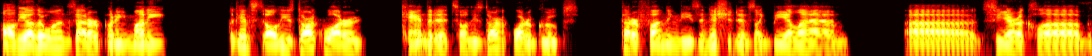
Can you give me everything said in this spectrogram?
all the other ones that are putting money against all these dark water candidates, all these dark water groups that are funding these initiatives like BLM, uh, Sierra Club,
